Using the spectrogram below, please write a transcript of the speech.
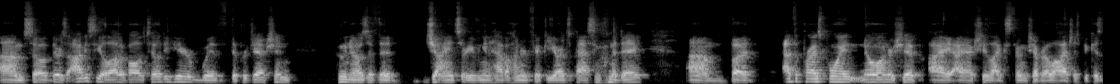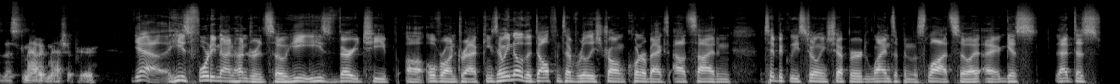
Um, so there's obviously a lot of volatility here with the projection. Who knows if the Giants are even going to have 150 yards passing on the day? Um, but at the price point, no ownership, I, I actually like Sterling Shepard a lot just because of the schematic matchup here. Yeah, he's 4,900, so he he's very cheap uh, over on DraftKings. And we know the Dolphins have really strong cornerbacks outside, and typically Sterling Shepard lines up in the slot. So I, I guess that does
